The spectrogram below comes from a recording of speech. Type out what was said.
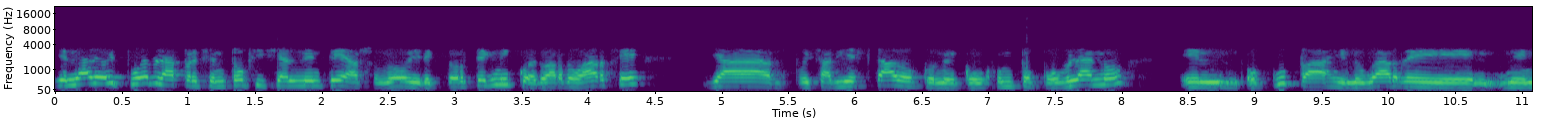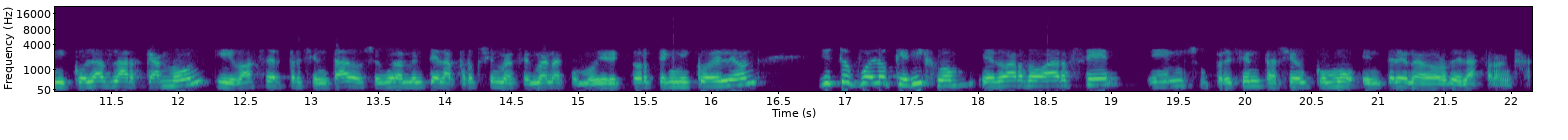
y el día de hoy Puebla presentó oficialmente a su nuevo director técnico, Eduardo Arce, ya pues había estado con el conjunto poblano, él ocupa el lugar de, de Nicolás Larcamón, que va a ser presentado seguramente la próxima semana como director técnico de León. Y esto fue lo que dijo Eduardo Arce en su presentación como entrenador de la franja.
